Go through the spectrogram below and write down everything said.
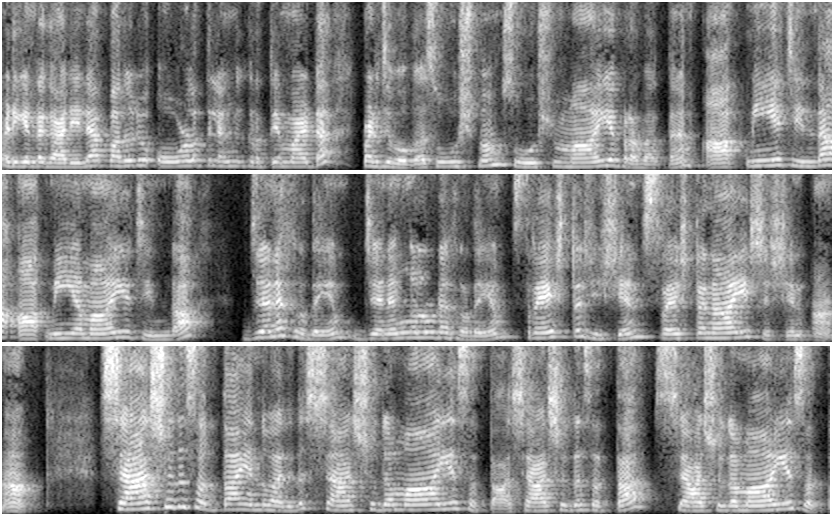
പഠിക്കേണ്ട കാര്യമില്ല. അപ്പൊ അതൊരു ഓളത്തിൽ അങ്ങ് കൃത്യമായിട്ട് പഠിച്ചു പോകുക സൂക്ഷ്മം സൂക്ഷ്മമായ പ്രവർത്തനം ആത്മീയ ചിന്ത ആത്മീയമായ ചിന്ത ജനഹൃദയം ജനങ്ങളുടെ ഹൃദയം ശ്രേഷ്ഠ ശിഷ്യൻ ശ്രേഷ്ഠനായ ശിഷ്യൻ ആണ്. ശാശ്വത സത്ത എന്ന് പറയുന്നത് ശാശ്വതമായ സത്ത. ശാശ്വത സത്ത ശാശ്വതമായ സത്ത.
